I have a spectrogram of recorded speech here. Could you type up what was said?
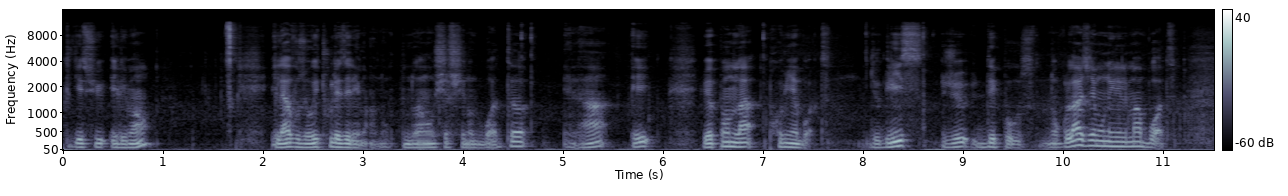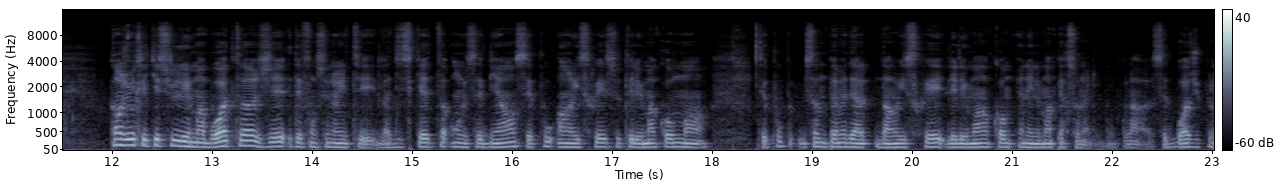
cliquer sur élément. Et là, vous aurez tous les éléments. Donc, nous allons chercher notre boîte. Et là, et je vais prendre la première boîte. Je glisse, je dépose. Donc là, j'ai mon élément boîte. Quand je vais cliquer sur l'élément boîte, j'ai des fonctionnalités. La disquette, on le sait bien, c'est pour enregistrer cet élément comme... C'est pour ça me permet d'enregistrer l'élément comme un élément personnel. Donc là, cette boîte, je peux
